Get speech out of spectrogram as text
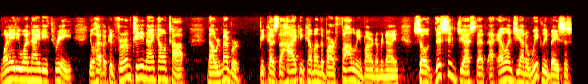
181.93. You'll have a confirmed TD9 count top. Now remember, because the high can come on the bar following bar number nine. So this suggests that uh, LNG on a weekly basis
